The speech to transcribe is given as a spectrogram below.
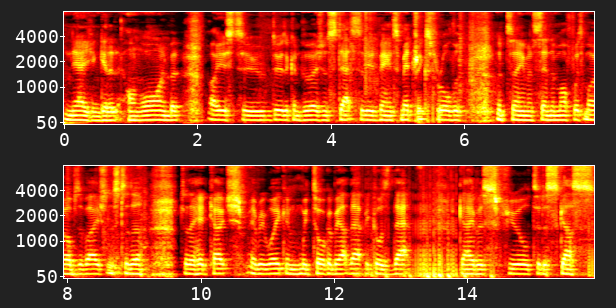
now you can get it online, but I used to do the conversion stats to the advanced metrics for all the, the team and send them off with my observations to the to the head coach every week, and we'd talk about that because that gave us fuel to discuss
